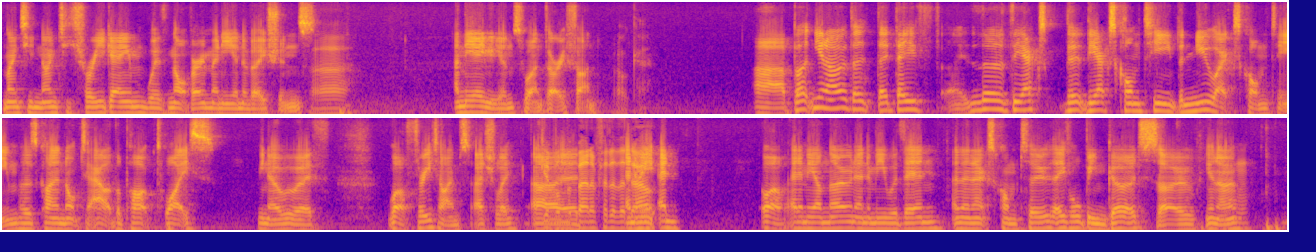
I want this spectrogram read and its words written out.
1993 game with not very many innovations, Uh, and the aliens weren't very fun. okay. Uh, but you know, they, they, they've uh, the the X the, the XCOM team, the new XCOM team, has kind of knocked it out of the park twice. You know, with well, three times actually. Give them the Uh, benefit of the enemy doubt. and well, enemy unknown, enemy within, and then XCOM two. They've all been good, so you know, Mm-hmm.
